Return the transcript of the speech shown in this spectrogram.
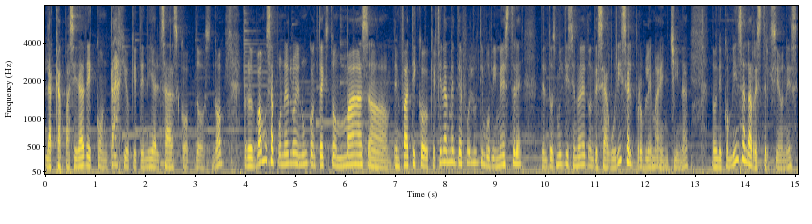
la capacidad de contagio que tenía el SARS-CoV-2, ¿no? Pero vamos a ponerlo en un contexto más ah, enfático, que finalmente fue el último bimestre del 2019 donde se agudiza el problema en China, donde comienzan las restricciones,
